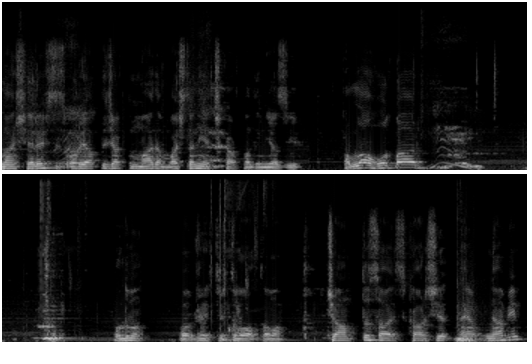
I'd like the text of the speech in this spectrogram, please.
Lan şerefsiz oraya atlayacaktım madem. Başta niye çıkartmadın yazıyı? Allahu Ekber. Oldu mu? Objective to wall tamam. Jump the size karşı ne ne yapayım?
